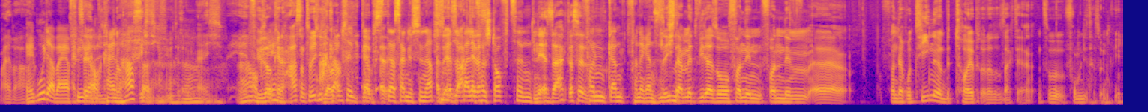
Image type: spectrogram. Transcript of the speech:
mal war. Ja gut, aber er fühlt ja auch keinen Hass. Also. Ja, ich, er Ah, fühlt auch okay. keinen Hass, natürlich nicht. Ach, glaubst du, glaubst, er- er- dass seine Synapsen also er sagt mittlerweile dass- verstopft sind Nee, er sagt, dass er von, von der ganzen sich Liebe? damit wieder so von, den, von dem äh, von der Routine betäubt oder so, sagt er. So formuliert das irgendwie.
